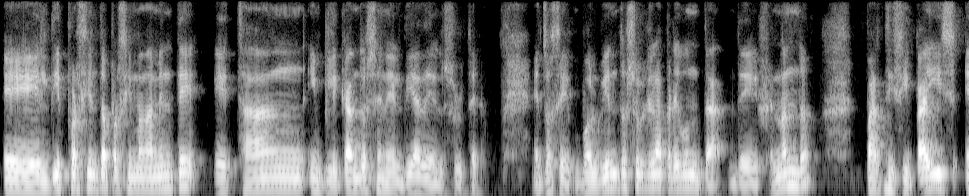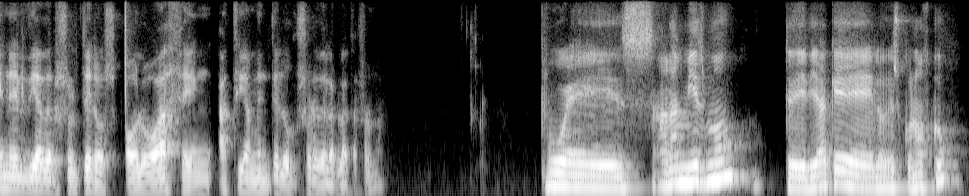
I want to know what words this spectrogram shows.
el 10% aproximadamente están implicándose en el Día del Soltero. Entonces, volviendo sobre la pregunta de Fernando, ¿participáis en el Día de los Solteros o lo hacen activamente los usuarios de la plataforma? Pues ahora mismo te diría que lo desconozco.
